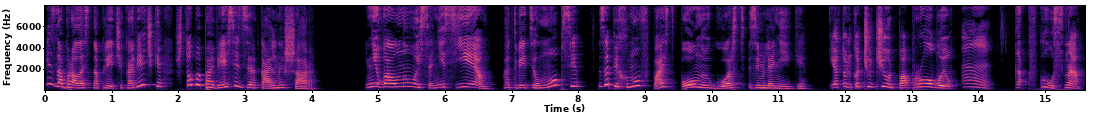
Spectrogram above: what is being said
и забралась на плечи овечки, чтобы повесить зеркальный шар. «Не волнуйся, не съем!» – ответил Мопси, запихнув в пасть полную горсть земляники. «Я только чуть-чуть попробую. Ммм, как вкусно!»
